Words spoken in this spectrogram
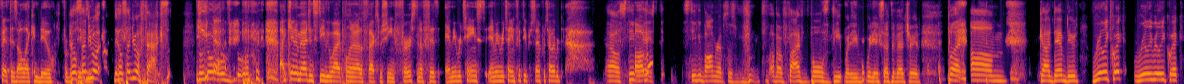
fifth is all I can do for." He'll send you a he'll send you a fax. He'll go Yeah. I can't imagine Stevie Y pulling out of the fax machine first and a fifth. Emmy retains. Emmy retained fifty percent for Tyler. Bert- Oh, Stevie Uh, hey, St- Stevie Bong Rips was about five bowls deep when he when he accepted that trade. But um goddamn dude. Really quick, really, really quick.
